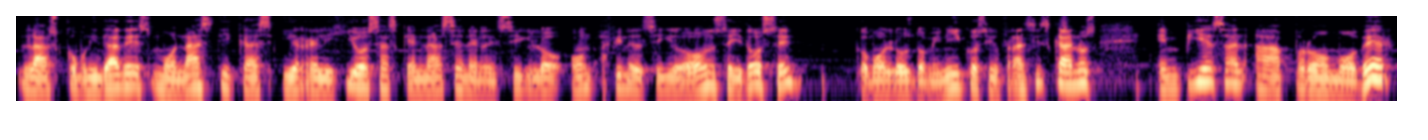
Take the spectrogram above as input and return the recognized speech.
las comunidades monásticas y religiosas que nacen en el siglo, a fines del siglo XI y XII, como los dominicos y franciscanos, empiezan a promover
